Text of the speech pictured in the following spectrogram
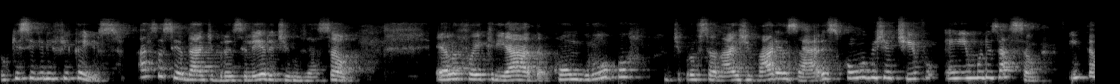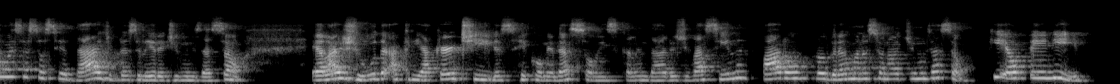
O que significa isso? A Sociedade Brasileira de Imunização ela foi criada com um grupo de profissionais de várias áreas com o objetivo em imunização. Então, essa Sociedade Brasileira de Imunização, ela ajuda a criar cartilhas, recomendações, calendários de vacina para o Programa Nacional de Imunização, que é o PNI.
